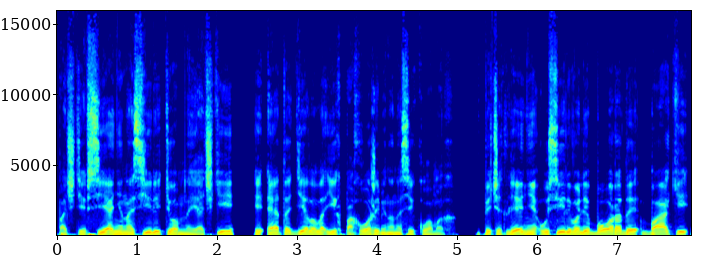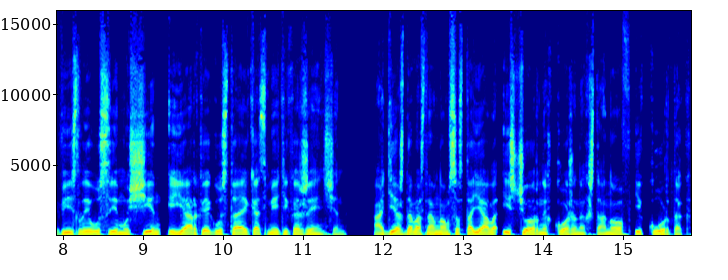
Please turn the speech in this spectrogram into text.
Почти все они носили темные очки, и это делало их похожими на насекомых. Впечатление усиливали бороды, баки, вислые усы мужчин и яркая густая косметика женщин. Одежда в основном состояла из черных кожаных штанов и курток.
